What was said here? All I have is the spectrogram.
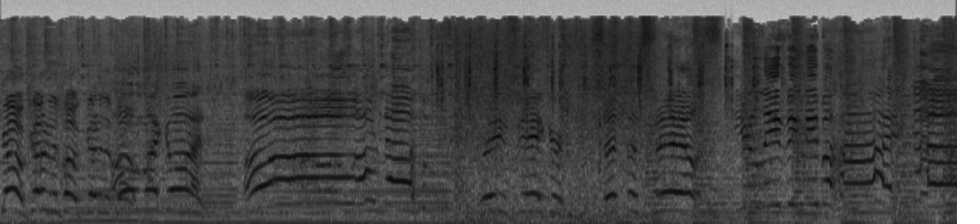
Go, go to the boat. Go to the boat. Oh my god! Oh, oh no! Raise the anchor! Set the sail! You're leaving me behind! No!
